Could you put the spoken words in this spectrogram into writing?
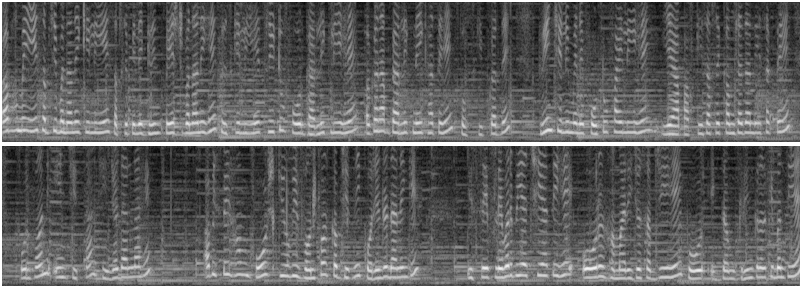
अब हमें ये सब्ज़ी बनाने के लिए सबसे पहले ग्रीन पेस्ट बनानी है तो इसके लिए थ्री टू फोर गार्लिक लिए हैं। अगर आप गार्लिक नहीं खाते हैं तो स्किप कर दें। ग्रीन चिली मैंने फोर टू फाइव ली है, ये आप आपके हिसाब से कम ज़्यादा ले सकते हैं। और वन इंच जितना जिंजर डालना है। अब इसमें हम वॉश की हुई वन फोर्थ कप जितनी कोरिएंडर डालेंगे इससे फ्लेवर भी अच्छी आती है और हमारी जो सब्ज़ी है, वो एकदम ग्रीन कलर की बनती है।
